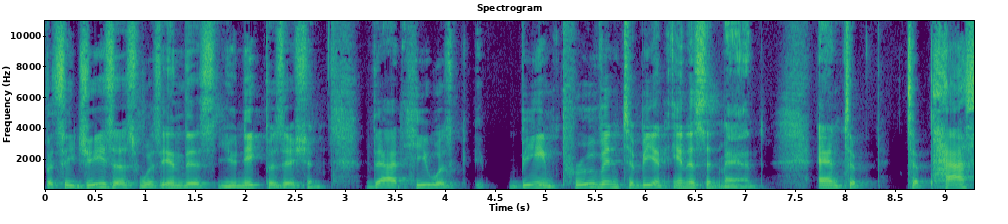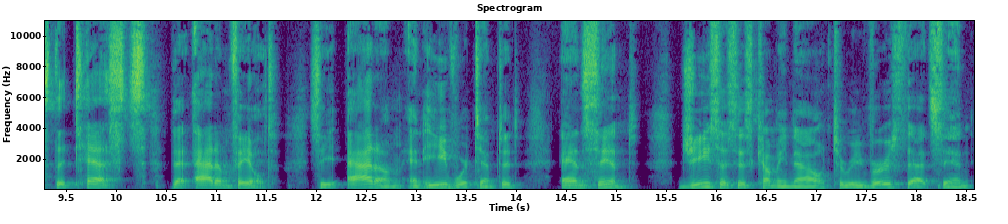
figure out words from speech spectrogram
But see, Jesus was in this unique position that he was being proven to be an innocent man and to, to pass the tests that Adam failed. See, Adam and Eve were tempted and sinned. Jesus is coming now to reverse that sin.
